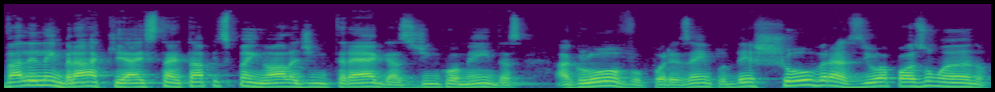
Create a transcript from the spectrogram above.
Vale lembrar que a startup espanhola de entregas de encomendas, a Glovo, por exemplo, deixou o Brasil após um ano.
